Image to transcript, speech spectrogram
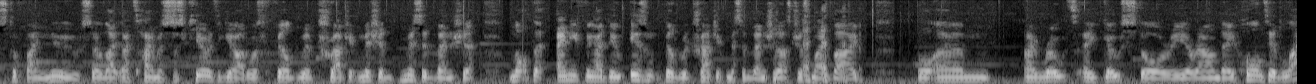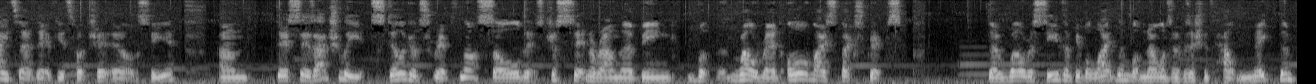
stuff I knew. So, like, that time as a security guard was filled with tragic mission, misadventure. Not that anything I do isn't filled with tragic misadventure, that's just my vibe. But um, I wrote a ghost story around a haunted lighter that if you touch it, it'll see you. And this is actually still a good script, not sold, it's just sitting around there being but well read. All my spec scripts they're well received and people like them, but no one's in a position to help make them.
